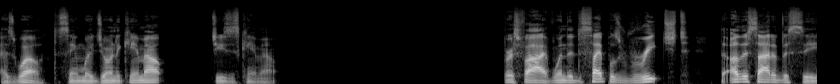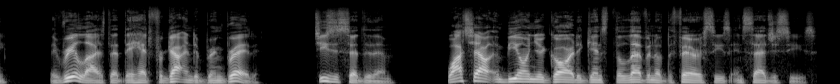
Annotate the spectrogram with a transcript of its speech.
as well. The same way Jonah came out, Jesus came out. Verse 5 When the disciples reached the other side of the sea, they realized that they had forgotten to bring bread. Jesus said to them, Watch out and be on your guard against the leaven of the Pharisees and Sadducees.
